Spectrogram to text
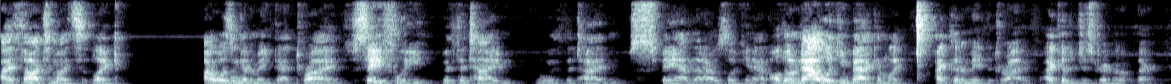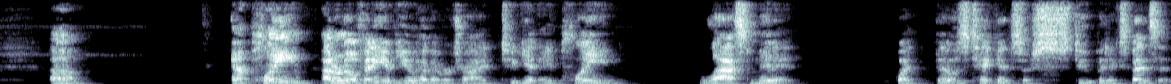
I thought to myself, like, I wasn't going to make that drive safely with the time with the time span that I was looking at. Although now looking back, I'm like, I could have made the drive. I could have just driven up there. Um, and a plane. I don't know if any of you have ever tried to get a plane last minute, but those tickets are stupid expensive,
